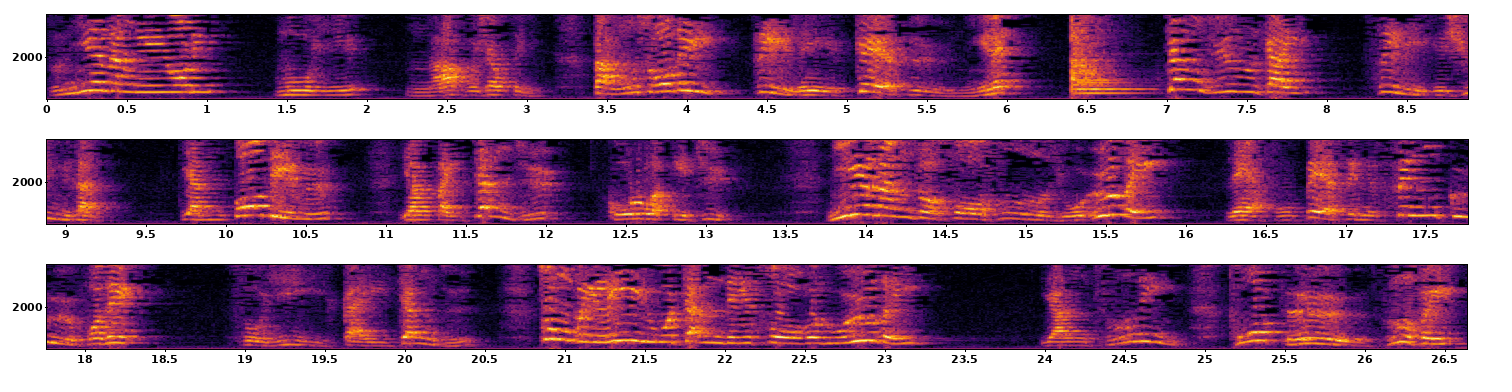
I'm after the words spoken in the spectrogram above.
是你能给我的？莫言，我不晓得。当晓得再来告诉你嘞。将军是该谁里的学生？人多的话，要对将军过了一句：你能做说事有二人来扶百姓身官负责。所以该将军准备礼物，将的说个有二人。让子女脱盘是非，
